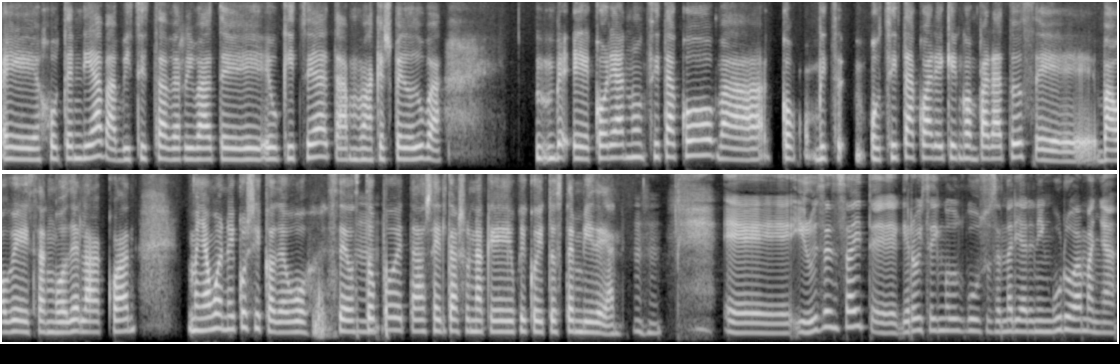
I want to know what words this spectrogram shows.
e, juten dia, ba, bizitza berri bat e, eukitzea, eta amak espero du, ba, be, e, korean utzitako, ba, ko, bitz, utzitakoarekin konparatuz, e, ba, hobe izango delakoan, Baina, bueno, ikusiko dugu, ze oztopo eta zailtasunak eukiko dituzten bidean. Mhm. E, iruditzen zait, e, gero hitz egingo dugu zuzendariaren ingurua, baina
